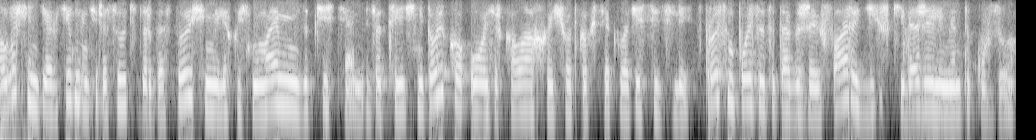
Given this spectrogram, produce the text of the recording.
Злоумышленники активно интересуются дорогостоящими и легкоснимаемыми запчастями. Идет речь не только о зеркалах и щетках стеклоочистителей. Спросом пользуются также и фары, диски и даже элементы кузова.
